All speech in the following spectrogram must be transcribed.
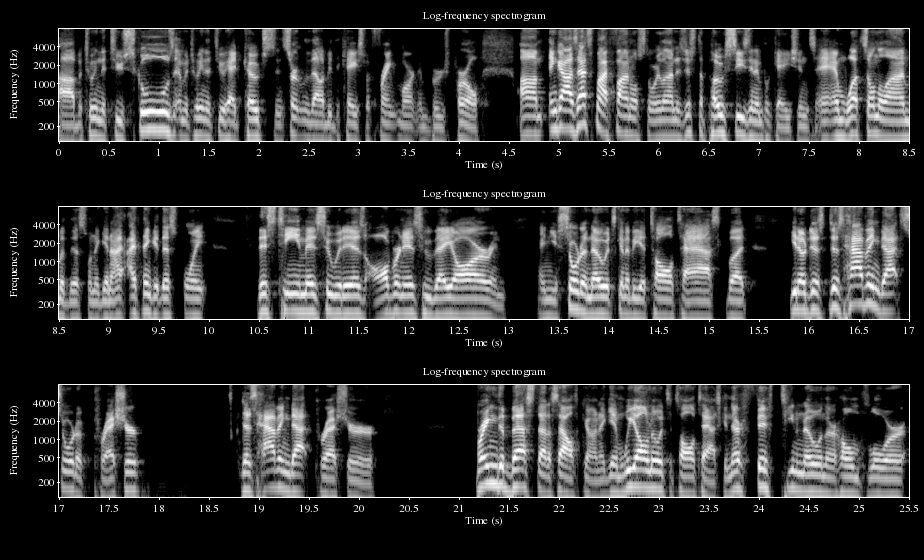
uh, between the two schools and between the two head coaches. And certainly that'll be the case with Frank Martin and Bruce Pearl. Um, and guys, that's my final storyline is just the postseason implications and what's on the line with this one. Again, I, I think at this point, this team is who it is. Auburn is who they are. And, and you sort of know it's going to be a tall task, but you know, just, just having that sort of pressure, does having that pressure bring the best out of South Carolina. Again, we all know it's a tall task, and they're 15 0 on their home floor.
